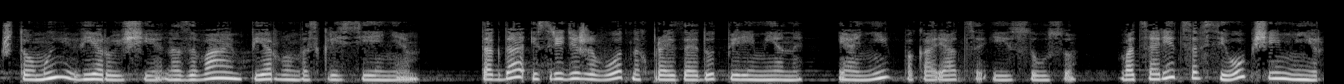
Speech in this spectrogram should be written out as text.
что мы, верующие, называем первым воскресением. Тогда и среди животных произойдут перемены, и они покорятся Иисусу. Воцарится всеобщий мир,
